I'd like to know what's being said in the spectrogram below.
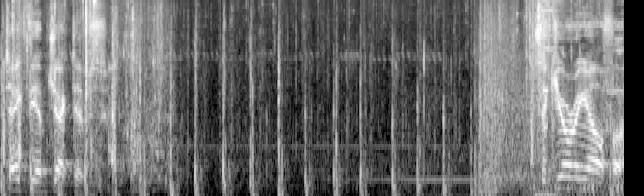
Take the objectives. Securing Alpha.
